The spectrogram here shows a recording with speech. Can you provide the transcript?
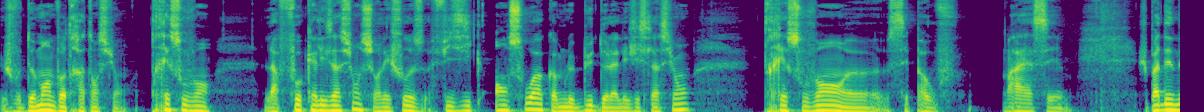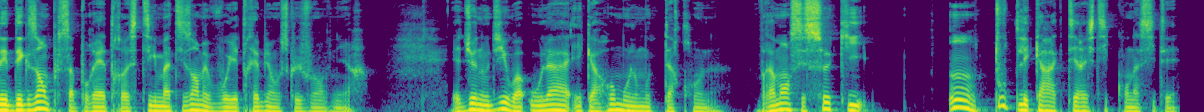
je vous demande votre attention. Très souvent, la focalisation sur les choses physiques en soi, comme le but de la législation, très souvent, euh, c'est pas ouf. Ouais, c'est. Je vais pas donner d'exemple, ça pourrait être stigmatisant, mais vous voyez très bien où ce que je veux en venir. Et Dieu nous dit wa Vraiment, c'est ceux qui ont toutes les caractéristiques qu'on a citées.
